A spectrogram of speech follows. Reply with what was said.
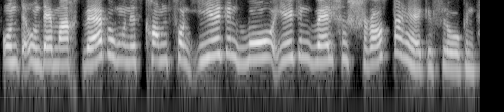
Und, und er macht Werbung und es kommt von irgendwo irgendwelcher Schrott daher geflogen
